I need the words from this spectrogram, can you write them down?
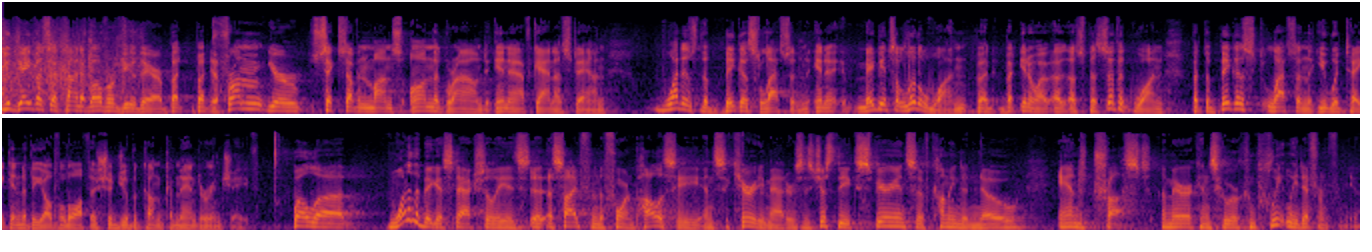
You gave us a kind of overview there, but but yeah. from your six seven months on the ground in Afghanistan, what is the biggest lesson? A, maybe it's a little one, but, but you know, a, a, specific one, but the biggest lesson that you would take into the Oval Office should you become Commander in Chief? Well, uh, one of the biggest, actually, is aside from the foreign policy and security matters, is just the experience of coming to know and trust Americans who are completely different from you.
